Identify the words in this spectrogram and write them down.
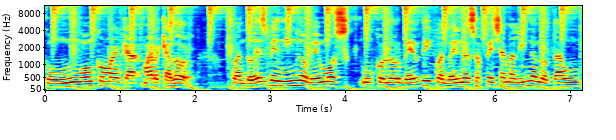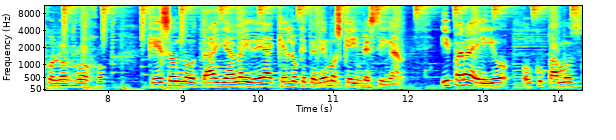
con un oncomarcador. Cuando es benigno vemos un color verde y cuando hay una sospecha maligna nos da un color rojo que eso nos da ya la idea qué es lo que tenemos que investigar. Y para ello ocupamos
